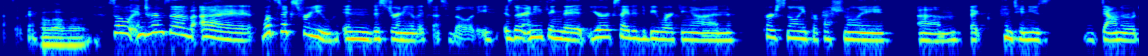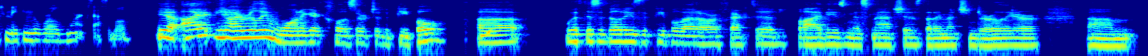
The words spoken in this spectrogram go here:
that's okay. I love it. So, in terms of uh, what's next for you in this journey of accessibility, is there anything that you're excited to be working on? personally, professionally, um, that continues down the road to making the world more accessible? Yeah, I you know I really want to get closer to the people uh, with disabilities, the people that are affected by these mismatches that I mentioned earlier. Um,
